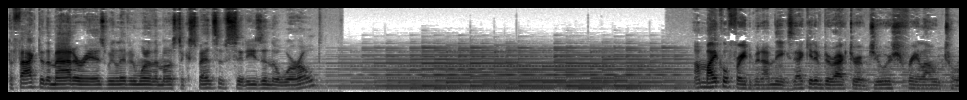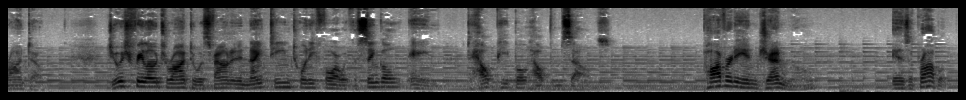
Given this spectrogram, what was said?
The fact of the matter is, we live in one of the most expensive cities in the world. I'm Michael Freedman. I'm the Executive Director of Jewish Free Loan Toronto. Jewish Free Loan Toronto was founded in 1924 with the single aim to help people help themselves. Poverty in general is a problem.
